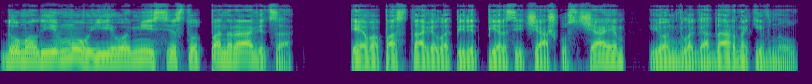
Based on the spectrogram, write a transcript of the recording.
Думал, ему и его миссис тут понравится. Эва поставила перед Перси чашку с чаем, и он благодарно кивнул.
